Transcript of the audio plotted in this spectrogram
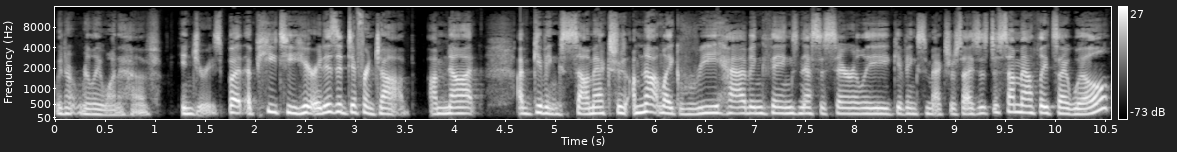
we don't really want to have injuries. But a PT here, it is a different job. I'm not, I'm giving some extra, I'm not like rehabbing things necessarily, giving some exercises. To some athletes, I will,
